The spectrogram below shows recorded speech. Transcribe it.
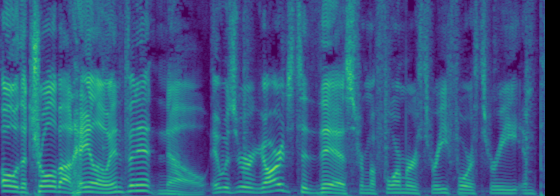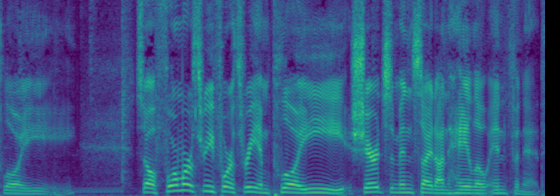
Oh, the troll about Halo Infinite? No. It was regards to this from a former 343 employee. So, a former 343 employee shared some insight on Halo Infinite.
